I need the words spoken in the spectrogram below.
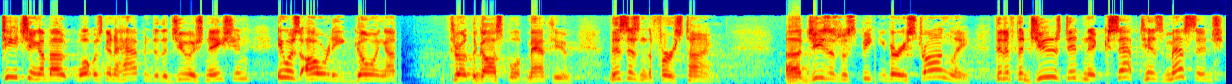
teaching about what was going to happen to the Jewish nation, it was already going up throughout the Gospel of Matthew. This isn't the first time. Uh, Jesus was speaking very strongly that if the Jews didn't accept his message,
